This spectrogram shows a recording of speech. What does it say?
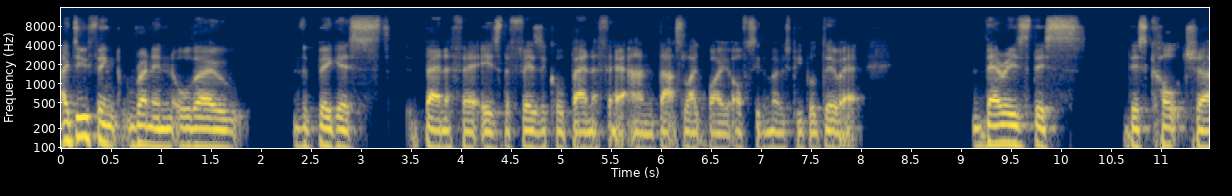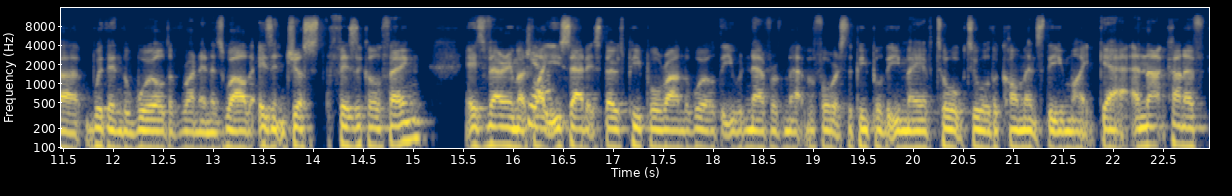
I do think running, although the biggest benefit is the physical benefit, and that's like why obviously the most people do it. There is this this culture within the world of running as well that isn't just the physical thing. It's very much yeah. like you said, it's those people around the world that you would never have met before. It's the people that you may have talked to or the comments that you might get. And that kind of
